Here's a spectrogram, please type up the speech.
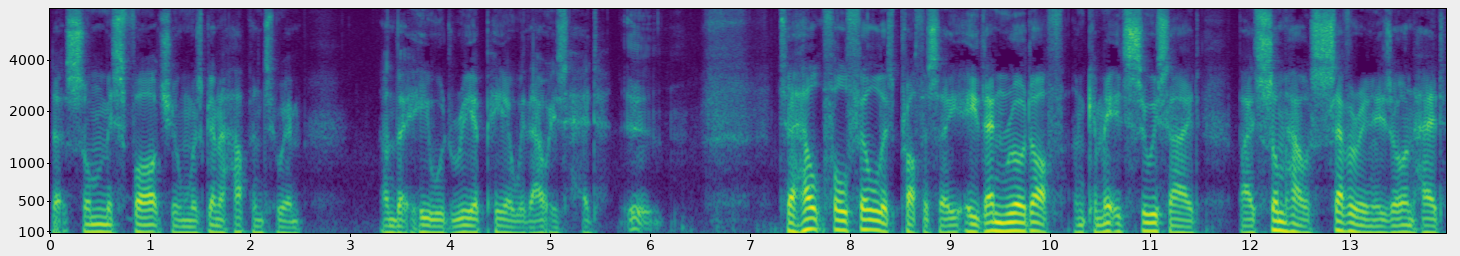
that some misfortune was going to happen to him and that he would reappear without his head. To help fulfill this prophecy, he then rode off and committed suicide by somehow severing his own head.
